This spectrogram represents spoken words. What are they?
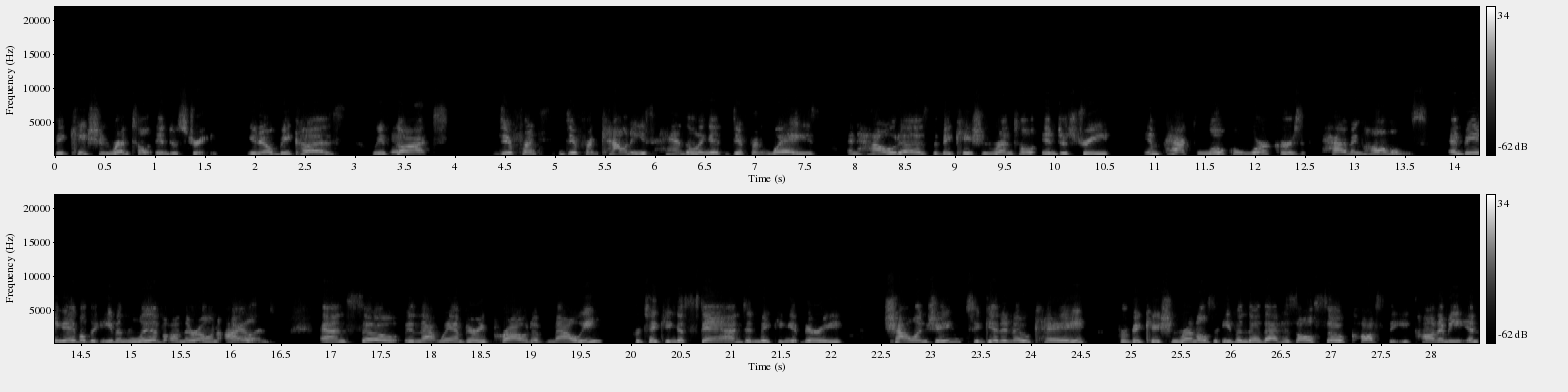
vacation rental industry, you know, because we've yeah. got different different counties handling it different ways and how does the vacation rental industry impact local workers having homes and being able to even live on their own island. And so, in that way, I'm very proud of Maui for taking a stand and making it very challenging to get an okay for vacation rentals, even though that has also cost the economy in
